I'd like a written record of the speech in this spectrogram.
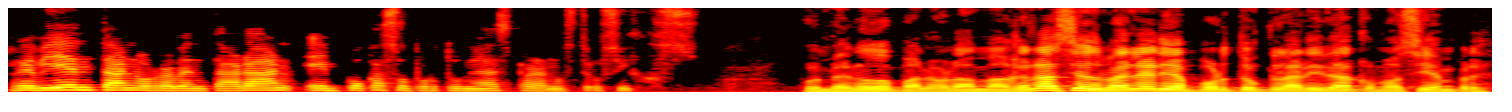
revientan o reventarán en pocas oportunidades para nuestros hijos. Pues menudo panorama. Gracias Valeria por tu claridad como siempre.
